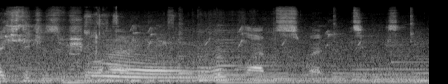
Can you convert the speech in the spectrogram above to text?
Don't stitches for sure. Mm. Blood, sweat, tears.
